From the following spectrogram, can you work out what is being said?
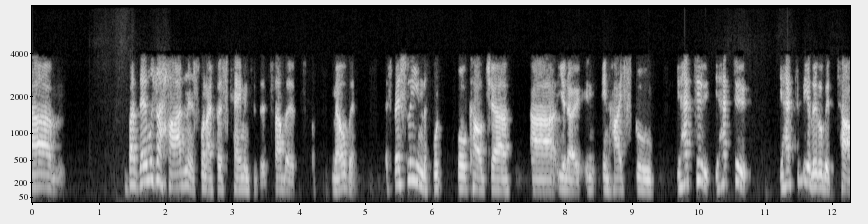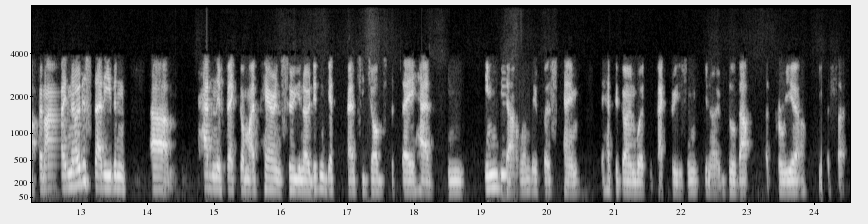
um, but there was a hardness when I first came into the suburbs of Melbourne, especially in the football culture. Uh, you know, in, in high school, you had to you had to you had to be a little bit tough, and I, I noticed that even um, had an effect on my parents, who you know didn't get fancy jobs that they had India when they first came. They had to go and work in factories and, you know, build up a career as such.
